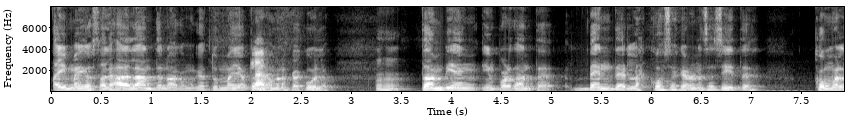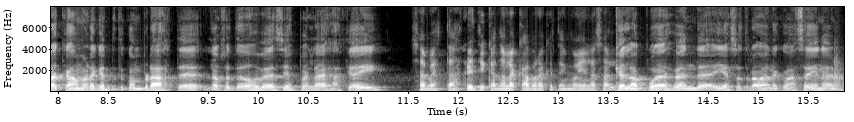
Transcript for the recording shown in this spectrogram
ahí medio sales adelante, ¿no? Como que tú medio Claro. más o menos calculas. ujú, También, importante, vender las cosas que no necesites, como la cámara que te compraste, la usaste dos veces y después la dejaste ahí, o sea, me estás criticando la cámara que tengo ahí en la sala. que la puedes vender y eso otra vaina con ese dinero.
